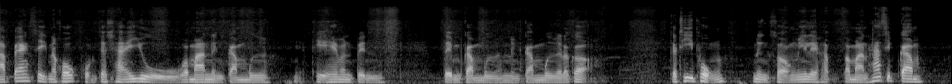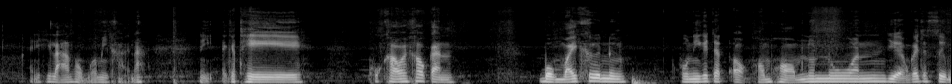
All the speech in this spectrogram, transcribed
าแป้งเสกนะโคกผมจะใช้อยู่ประมาณหนึ่งกำมือเนี่ยเทให้มันเป็นเต็มกำมือหนึ่งกำมือแล้วก็ กะทิผงหนึ่งซองนี้เลยครับ ประมาณห้าสิบกรัมอันนี้ที่ร้านผมก็มีขายนะ นี่แล้ก็เทคลุกเคล้าให้เข้ากัน บ่มไว้คืนหนึ่งพวกนี้ก็จะออกหอมๆนวลๆเหยื่อมก็จะซึม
